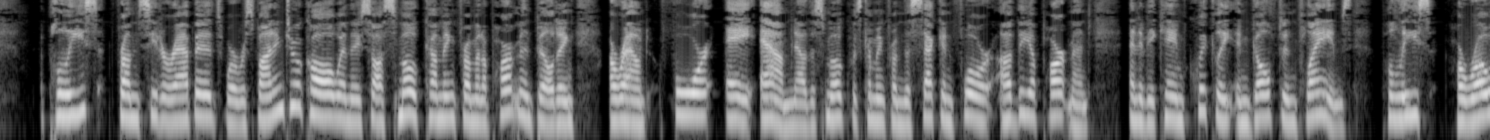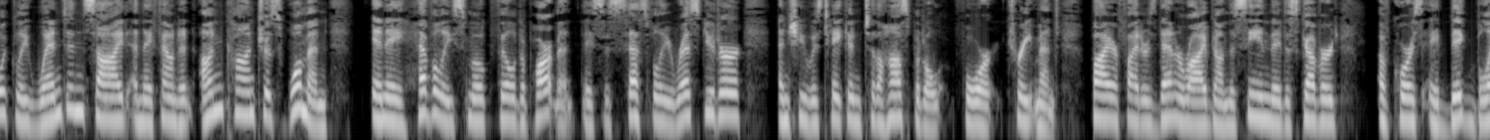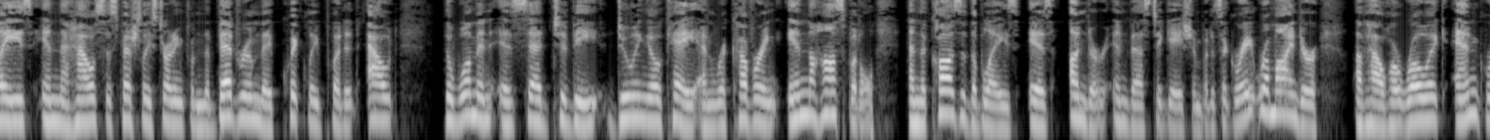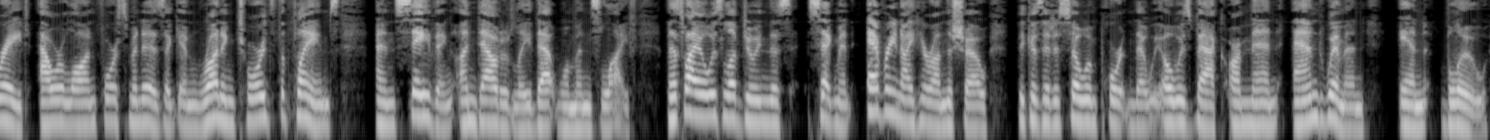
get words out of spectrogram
Police from Cedar Rapids were responding to a call when they saw smoke coming from an apartment building around 4 a.m. Now, the smoke was coming from the second floor of the apartment and it became quickly engulfed in flames. Police heroically went inside and they found an unconscious woman in a heavily smoke filled apartment. They successfully rescued her and she was taken to the hospital for treatment. Firefighters then arrived on the scene. They discovered of course, a big blaze in the house, especially starting from the bedroom. They've quickly put it out. The woman is said to be doing okay and recovering in the hospital, and the cause of the blaze is under investigation. But it's a great reminder of how heroic and great our law enforcement is, again, running towards the flames and saving undoubtedly that woman's life. That's why I always love doing this segment every night here on the show because it is so important that we always back our men and women in blue.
